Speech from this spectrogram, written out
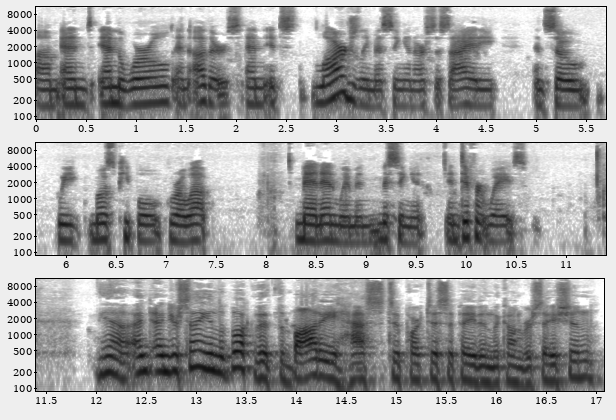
um, and, and the world and others. And it's largely missing in our society. And so we, most people grow up, men and women, missing it in different ways. Yeah, and, and you're saying in the book that the body has to participate in the conversation,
